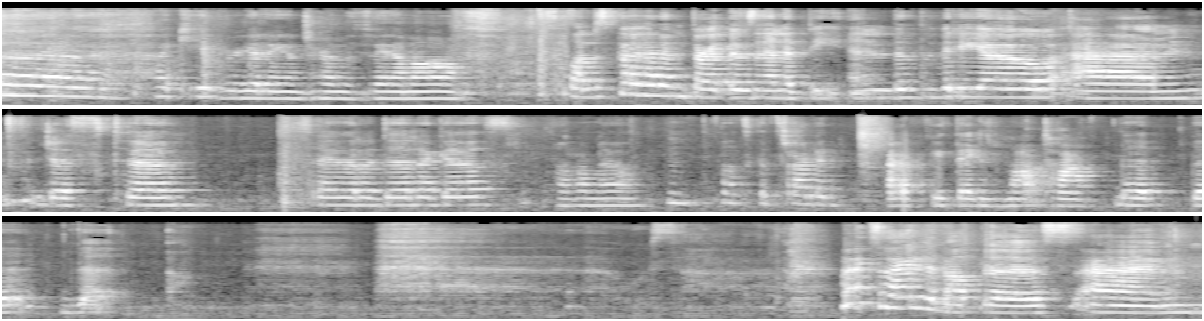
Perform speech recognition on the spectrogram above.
I keep forgetting to turn the fan off. I'll just go ahead and throw those in at the end of the video um, just to say that I did, I guess. I don't know. Let's get started. I have a few things not talk that, that, that about this. Um,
